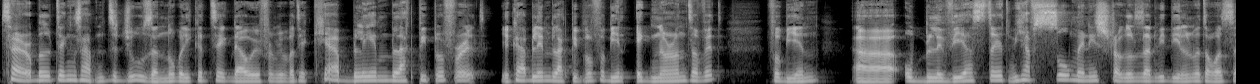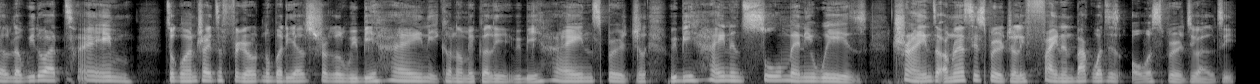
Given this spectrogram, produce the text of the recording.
terrible things happen to Jews and nobody could take that away from you, but you can't blame black people for it. You can't blame black people for being ignorant of it, for being uh, oblivious to it. We have so many struggles that we're dealing with ourselves that we don't have time to go and try to figure out nobody else struggle. We behind economically, we behind spiritually, we behind in so many ways. Trying to, I'm to say spiritually, finding back what is our spirituality.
